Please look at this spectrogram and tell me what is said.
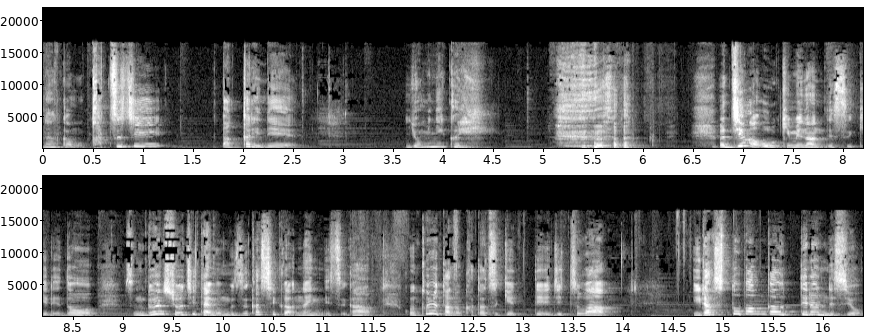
なんかもう活字ばっかりで読みにくい。字は大きめなんですけれどその文章自体も難しくはないんですがこのトヨタの片付けって実はイラスト版が売ってるんですよ。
